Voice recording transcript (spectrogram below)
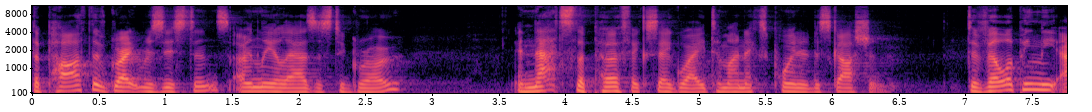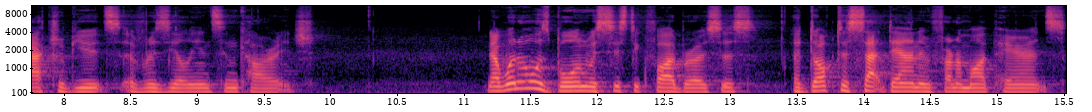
The path of great resistance only allows us to grow. And that's the perfect segue to my next point of discussion developing the attributes of resilience and courage. Now, when I was born with cystic fibrosis, a doctor sat down in front of my parents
